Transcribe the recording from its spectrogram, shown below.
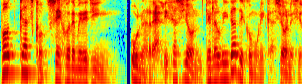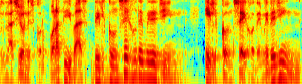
Podcast Consejo de Medellín, una realización de la Unidad de Comunicaciones y Relaciones Corporativas del Consejo de Medellín. El Consejo de Medellín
